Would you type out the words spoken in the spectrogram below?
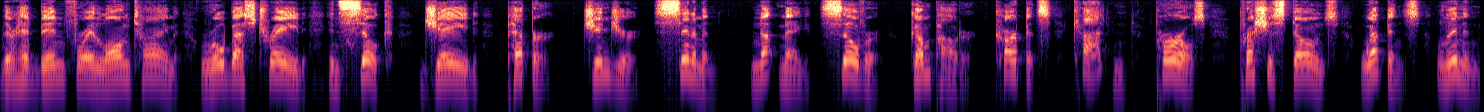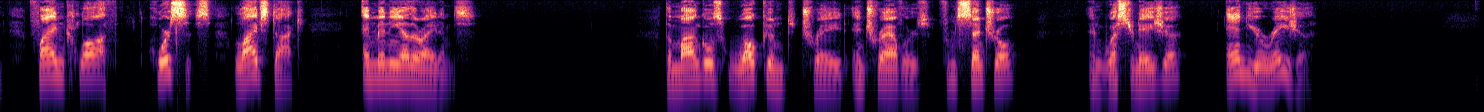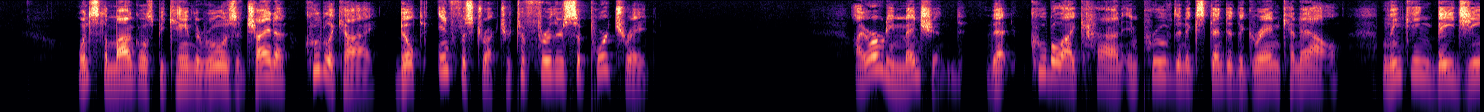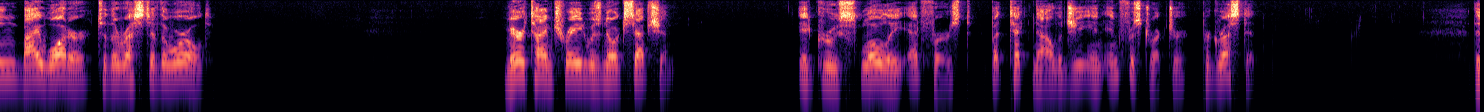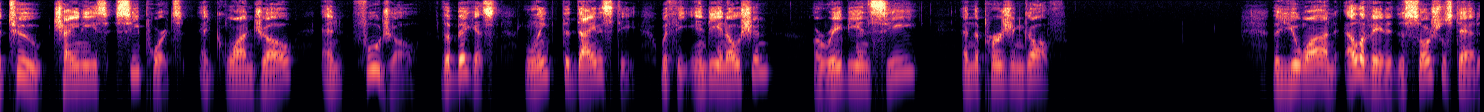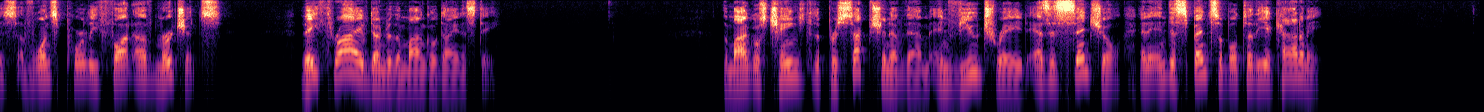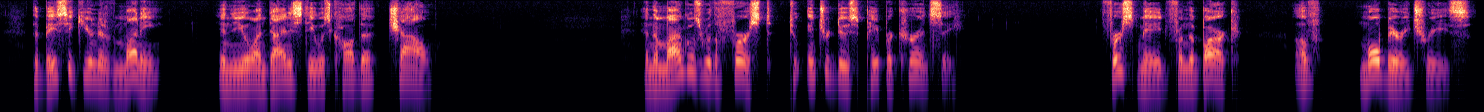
There had been for a long time robust trade in silk, jade, pepper, ginger, cinnamon, nutmeg, silver, gunpowder, carpets, cotton, pearls, precious stones, weapons, linen, fine cloth, horses, livestock, and many other items. The Mongols welcomed trade and travelers from Central and Western Asia and Eurasia. Once the Mongols became the rulers of China, Kublai Khan built infrastructure to further support trade. I already mentioned that Kublai Khan improved and extended the Grand Canal, linking Beijing by water to the rest of the world. Maritime trade was no exception. It grew slowly at first, but technology and infrastructure progressed it. The two Chinese seaports at Guangzhou and Fuzhou, the biggest, linked the dynasty with the Indian Ocean, Arabian Sea, and the Persian Gulf. The Yuan elevated the social status of once poorly thought of merchants. They thrived under the Mongol dynasty. The Mongols changed the perception of them and viewed trade as essential and indispensable to the economy. The basic unit of money in the Yuan dynasty was called the chao. And the Mongols were the first to introduce paper currency first made from the bark of mulberry trees.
